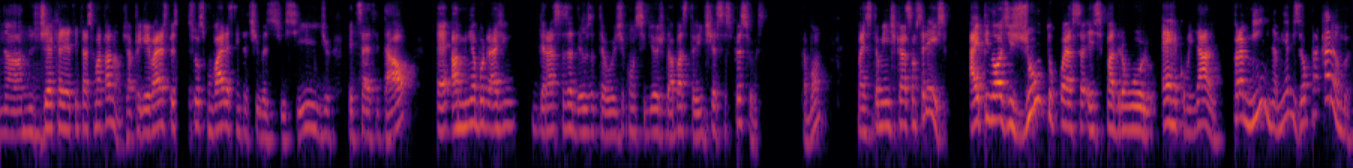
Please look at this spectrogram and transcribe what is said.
no, no dia que ela ia tentar se matar, não. Já peguei várias pessoas com várias tentativas de suicídio, etc e tal. É, a minha abordagem, graças a Deus, até hoje, conseguiu ajudar bastante essas pessoas, tá bom? Mas então minha indicação seria isso. A hipnose junto com essa, esse padrão ouro é recomendado? Para mim, na minha visão, para caramba.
